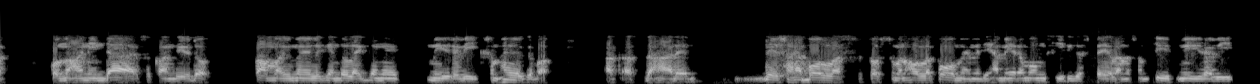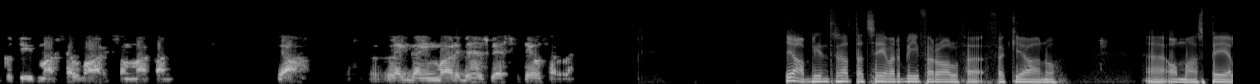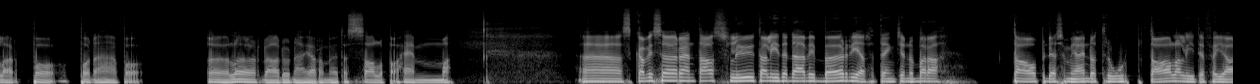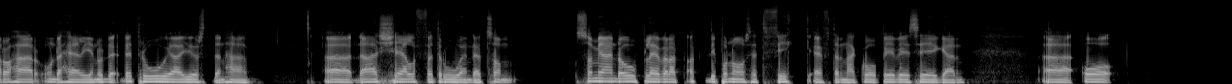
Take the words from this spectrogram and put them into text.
Kommer han in där så kan det ju då kan man ju möjligen då lägga ner Myrevik som högerback. Att, att det här är, det är så här bollar förstås som man håller på med med de här mera mångsidiga spelarna som typ Myrevik och typ Marcel Varg som man kan ja, lägga in var det behövs bäst för tillfället. Ja, det blir intressant att se vad det blir för roll för, för Keanu eh, om man spelar på, på det här på ö, lördag då när jag möter Salpa hemma. Uh, ska vi Sören ta och sluta lite där vi börjar så tänkte jag nu bara ta upp det som jag ändå tror talar lite för Jaro här under helgen och det, det tror jag just den här, uh, det här självförtroendet som, som jag ändå upplever att, att de på något sätt fick efter den här KPV-segern. Uh, eh, och,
